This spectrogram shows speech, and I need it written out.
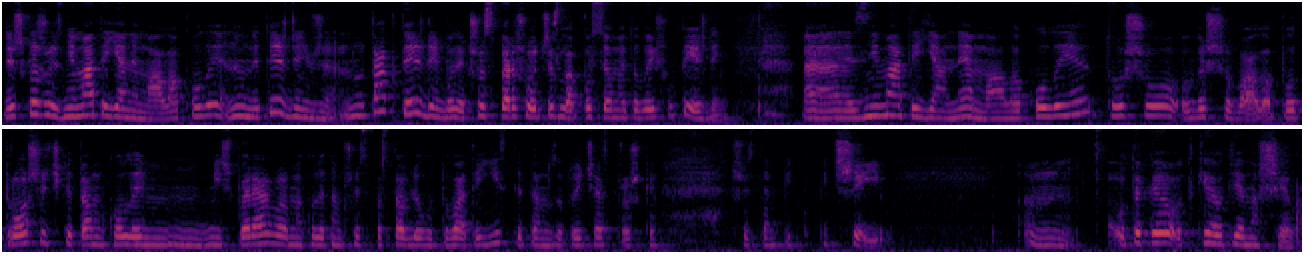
Був. Я ж кажу, знімати я не мала коли. Ну, не тиждень вже. Ну так, тиждень, бо якщо з першого числа по 7, то вийшов тиждень. Е, знімати я не мала коли, то що вишивала. Потрошечки там, коли між перервами, коли там щось поставлю готувати їсти, там за той час трошки щось там під, під шию. Ем, Отаке, отаке от я нашила.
